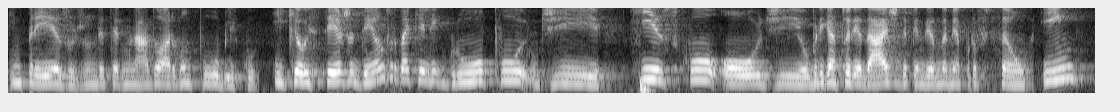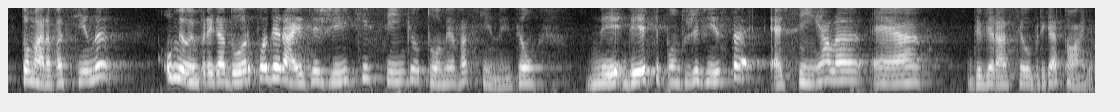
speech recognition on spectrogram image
empresa de um determinado órgão público e que eu esteja dentro daquele grupo de risco ou de obrigatoriedade, dependendo da minha profissão, em tomar a vacina, o meu empregador poderá exigir que sim, que eu tome a vacina. Então, desse ponto de vista, é sim, ela é deverá ser obrigatória.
